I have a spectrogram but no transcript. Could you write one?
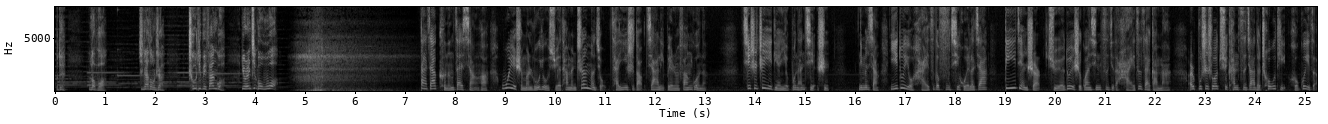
不对，老婆，警察同志，抽屉被翻过，有人进过屋。大家可能在想哈，为什么卢有学他们这么久才意识到家里被人翻过呢？其实这一点也不难解释。你们想，一对有孩子的夫妻回了家，第一件事儿绝对是关心自己的孩子在干嘛，而不是说去看自家的抽屉和柜子。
